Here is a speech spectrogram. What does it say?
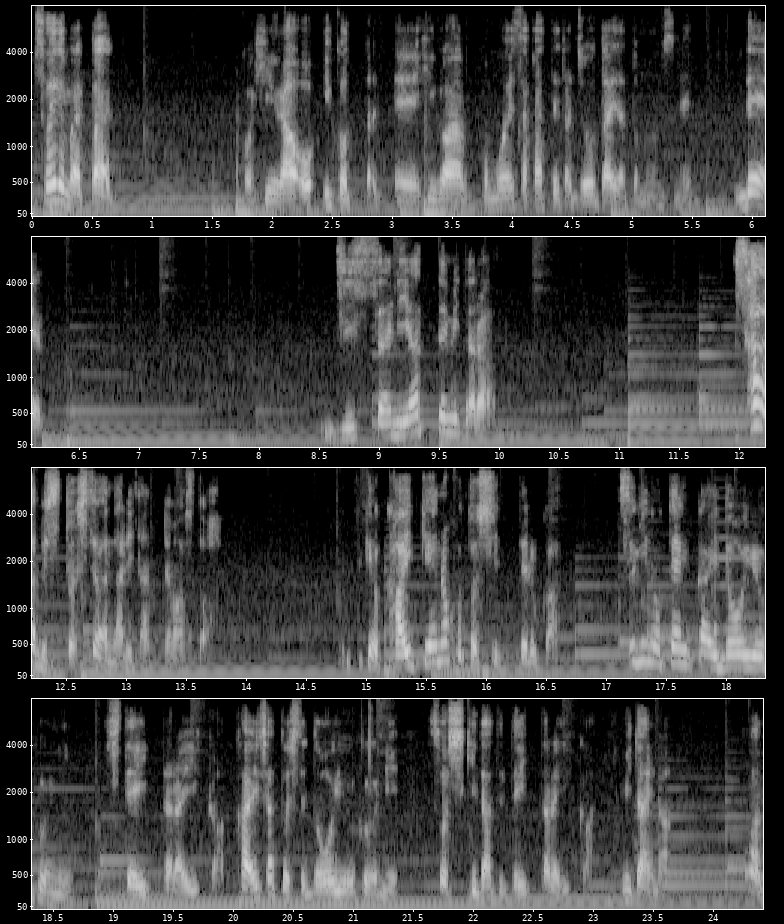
それでもやっぱり、こう火がいこった、えー、火が燃え盛ってた状態だと思うんですね。で、実際にやってみたら、サービスとしては成り立ってますと。けど会計のこと知ってるか次の展開どういうふうにしていったらいいか会社としてどういうふうに組織立てていったらいいかみたいな、まあ、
